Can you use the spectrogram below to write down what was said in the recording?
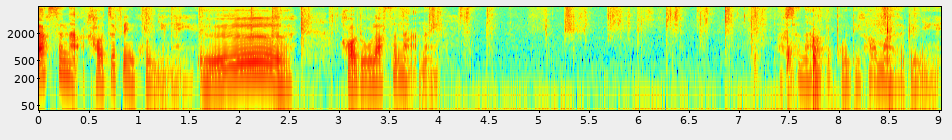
ลักษณะเขาจะเป็นคนยังไง เออ ขอดูลักษณะหน่อยลักษณะของคนที่เข้ามาจะเป็นยังไง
